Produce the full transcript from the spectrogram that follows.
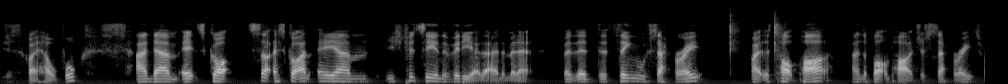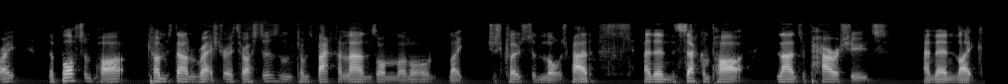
which is quite helpful. And um, it's got, so it's got a, um, you should see in the video there in a minute. But the the thing will separate, right? The top part and the bottom part just separates, right? The bottom part comes down retro thrusters and comes back and lands on the launch, like just close to the launch pad, and then the second part lands with parachutes and then like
